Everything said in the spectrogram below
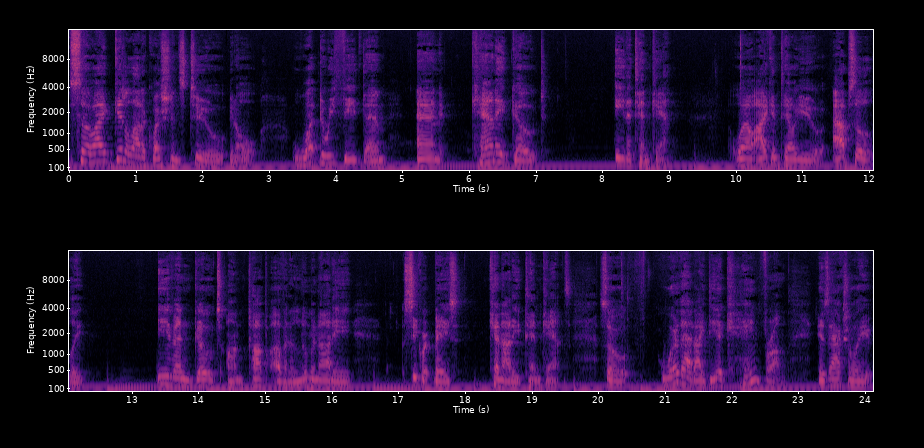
So I get a lot of questions too, you know, what do we feed them? And can a goat eat a tin can? Well, I can tell you absolutely, even goats on top of an Illuminati secret base cannot eat tin cans. So, where that idea came from is actually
